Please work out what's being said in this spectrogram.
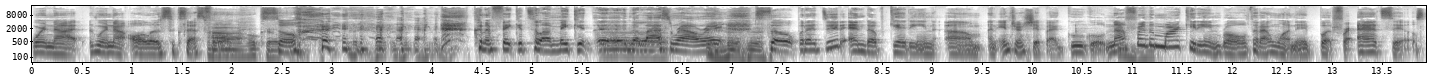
were not were not all as successful. Ah, okay, So couldn't fake it till I make it uh, in the last round, right? so, but I did end up getting um, an internship at Google, not for the marketing role that I wanted, but for ad sales.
